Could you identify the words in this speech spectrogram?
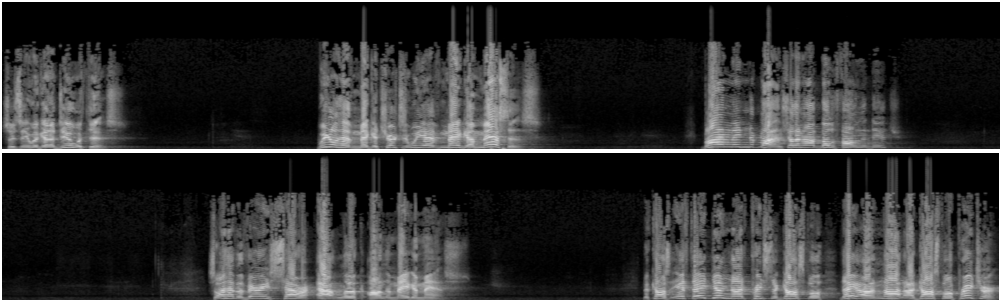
So, you see, we're going to deal with this. We don't have mega churches, we have mega messes. Blind leading to blind. Shall they not both fall in the ditch? So I have a very sour outlook on the mega mess. Because if they do not preach the gospel, they are not a gospel preacher.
